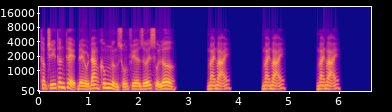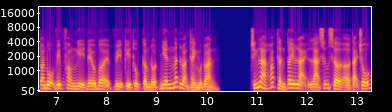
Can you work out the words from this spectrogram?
Thậm chí thân thể đều đang không ngừng xuống phía dưới sủi lơ. Ngại ngại, ngại ngại, ngại ngại. Toàn bộ VIP phòng nghỉ đều bởi vì kỷ thục cầm đột nhiên ngất loạn thành một đoàn. Chính là hoác thần Tây lại là sững sờ ở tại chỗ.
